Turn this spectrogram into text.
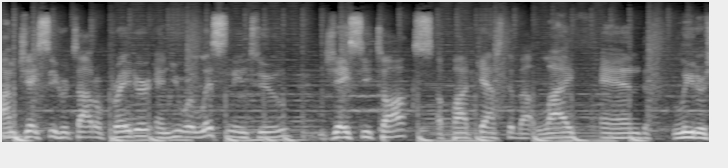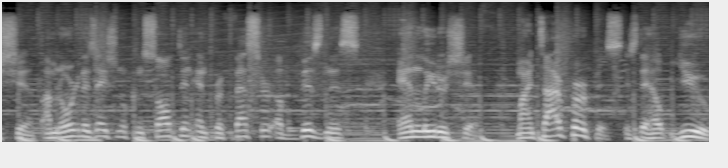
I'm JC Hurtado Prater, and you are listening to JC Talks, a podcast about life and leadership. I'm an organizational consultant and professor of business and leadership. My entire purpose is to help you,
